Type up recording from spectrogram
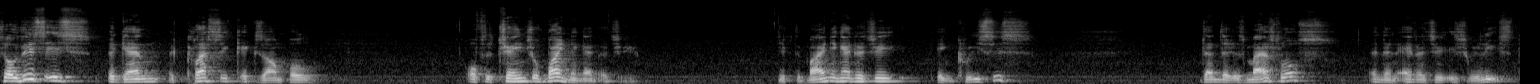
So this is, again, a classic example of the change of binding energy. If the binding energy increases, then there is mass loss, and then energy is released.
